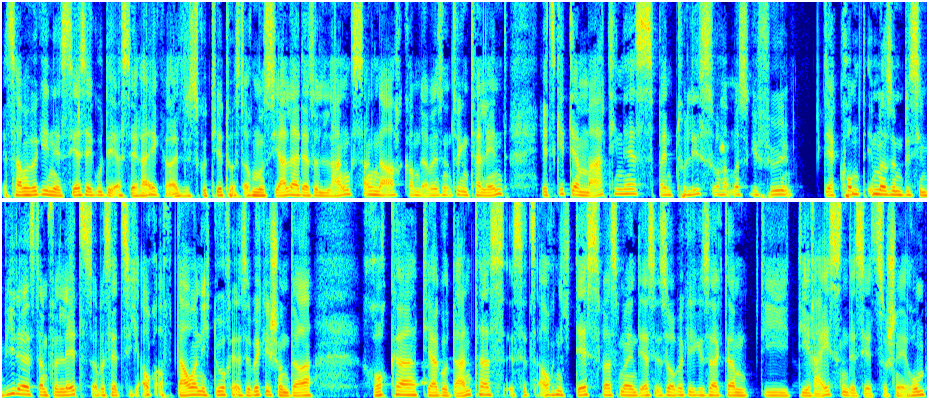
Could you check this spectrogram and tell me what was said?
Jetzt haben wir wirklich eine sehr, sehr gute erste Reihe gerade diskutiert. Du hast auch Musiala, der so langsam nachkommt, aber ist natürlich ein Talent. Jetzt geht der Martinez beim Tolisso, hat man das Gefühl, der kommt immer so ein bisschen wieder, ist dann verletzt, aber setzt sich auch auf Dauer nicht durch. Er ist ja wirklich schon da. Rocker, Thiago Dantas ist jetzt auch nicht das, was wir in der Saison wirklich gesagt haben, die, die reißen das jetzt so schnell rum.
